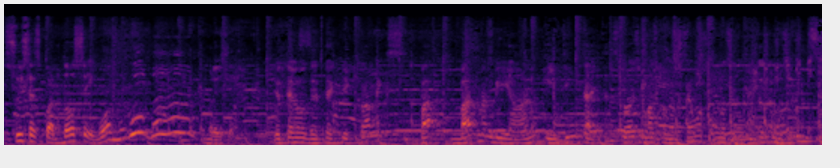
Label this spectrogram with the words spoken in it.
Suicide Squad 12 y Wonder Woman número 17. Yo tengo Detective Comics, Ba- Batman Beyond y Teen Titans. Todo eso más cuando estemos en los segunditos de música.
